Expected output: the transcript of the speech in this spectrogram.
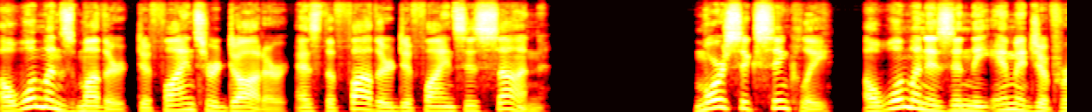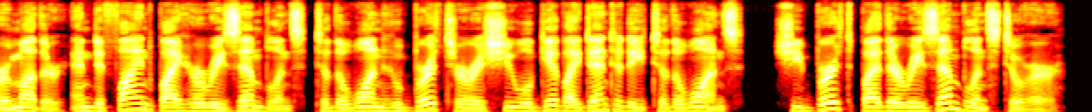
A woman's mother defines her daughter as the father defines his son. More succinctly, a woman is in the image of her mother and defined by her resemblance to the one who birthed her as she will give identity to the ones she birthed by their resemblance to her.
